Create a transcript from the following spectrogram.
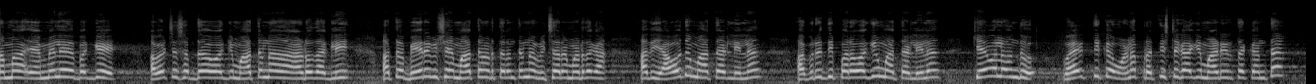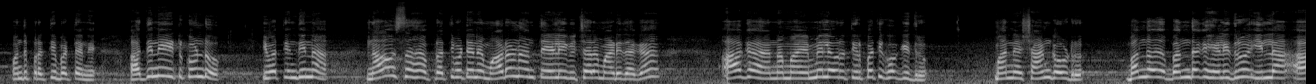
ನಮ್ಮ ಎಂ ಎಲ್ ಎ ಬಗ್ಗೆ ಅವೆಚ್ಚ ಶಬ್ದವಾಗಿ ಮಾತನಾಡೋದಾಗಲಿ ಅಥವಾ ಬೇರೆ ವಿಷಯ ಮಾತನಾಡ್ತಾರಂತ ನಾವು ವಿಚಾರ ಮಾಡಿದಾಗ ಅದು ಯಾವುದೂ ಮಾತಾಡಲಿಲ್ಲ, ಅಭಿವೃದ್ಧಿ ಪರವಾಗಿಯೂ ಮಾತಾಡಲಿಲ್ಲ, ಕೇವಲ ಒಂದು ವೈಯಕ್ತಿಕ ಒಣ ಪ್ರತಿಷ್ಠೆಗಾಗಿ ಮಾಡಿರ್ತಕ್ಕಂಥ ಒಂದು ಪ್ರತಿಭಟನೆ. ಅದನ್ನೇ ಇಟ್ಕೊಂಡು ಇವತ್ತಿನ ದಿನ ನಾವು ಸಹ ಪ್ರತಿಭಟನೆ ಮಾಡೋಣ ಅಂತ ಹೇಳಿ ವಿಚಾರ ಮಾಡಿದಾಗ ಆಗ ನಮ್ಮ ಎಂ ಎಲ್ ಎ ಅವರು ತಿರುಪತಿಗೆ ಹೋಗಿದ್ದರು ಮಾನ್ಯ ಶಾಣ್ಗೌಡ್ರು ಬಂದ, ಬಂದಾಗ ಹೇಳಿದರು, ಇಲ್ಲ, ಆ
